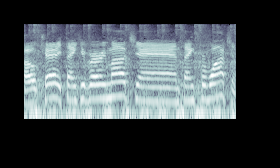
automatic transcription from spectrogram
Okay, thank you very much and thanks for watching.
